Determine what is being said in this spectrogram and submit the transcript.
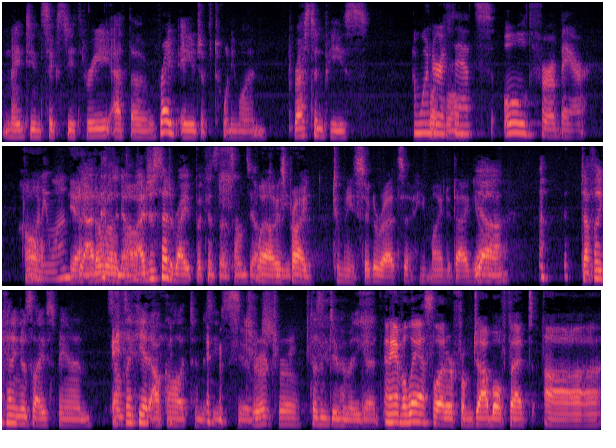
1963 at the ripe age of 21. Rest in peace. I wonder Corporal. if that's old for a bear. Oh, 21? Yeah, Yeah, I don't really know. I just said ripe because that sounds young. well, to it's probably too many cigarettes. He might have died young. Yeah. Definitely cutting his lifespan. Sounds like he had alcoholic tendencies too. true, true. Doesn't do him any good. And I have a last letter from Jabo Fett. Uh,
